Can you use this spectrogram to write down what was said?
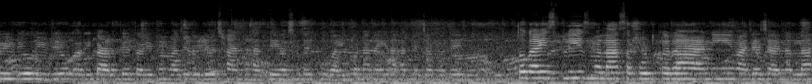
व्हिडिओ व्हिडिओ घरी काढते तरी पण माझे व्हिडिओ छान राहते. असं काही खूप वाईटपणा नाही राहत त्याच्यामध्ये. तो गाईज प्लीज मला सपोर्ट करा आणि माझ्या चॅनलला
